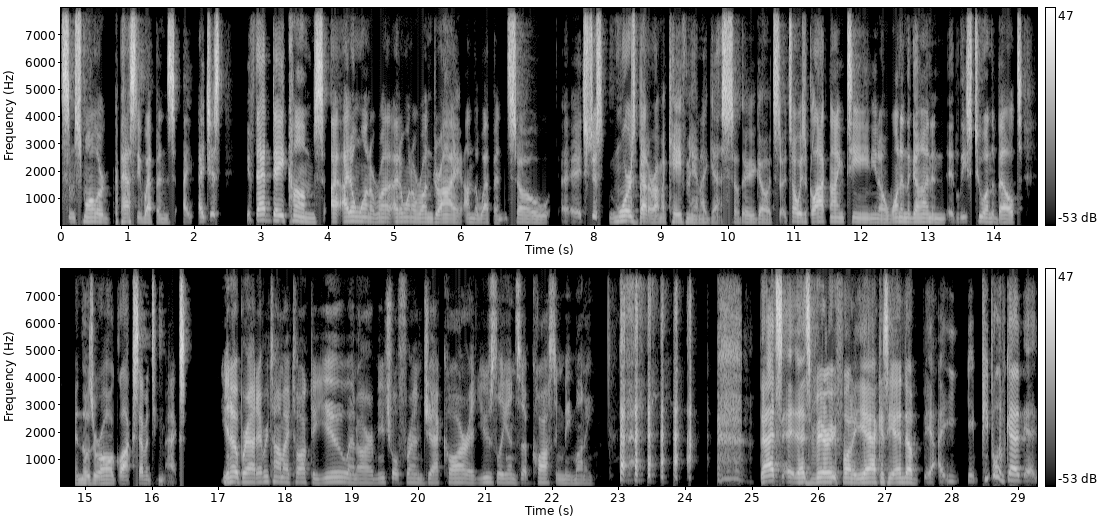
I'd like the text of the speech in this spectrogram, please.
some smaller capacity weapons, I, I just if that day comes, I, I don't want to run. I don't want to run dry on the weapon. So uh, it's just more is better. I'm a caveman, I guess. So there you go. It's it's always a Glock 19, you know, one in the gun and at least two on the belt, and those are all Glock 17 mags. You know, Brad. Every time I talk to you and our mutual friend Jack Carr, it usually ends up costing me money. That's eh, that's very funny. Yeah, because you end up yeah, people have got eh,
